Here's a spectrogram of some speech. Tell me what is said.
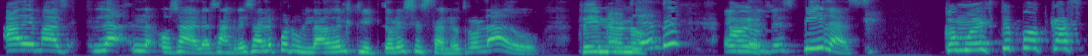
además, la, la- o sea, la sangre sale por un lado, el clítoris está en otro lado. Sí, me no, no. entiendes? Ver. Entonces, pilas. Como este podcast,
